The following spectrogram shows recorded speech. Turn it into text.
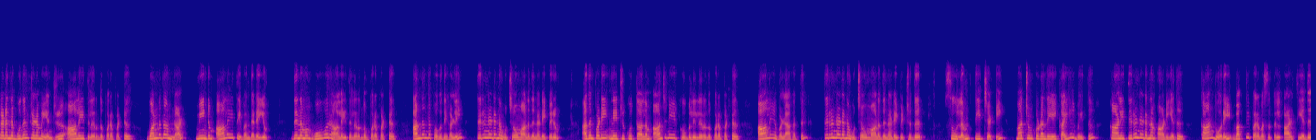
கடந்த புதன்கிழமையன்று ஆலயத்திலிருந்து புறப்பட்டு ஒன்பதாம் நாள் மீண்டும் ஆலயத்தை வந்தடையும். தினமும் ஒவ்வொரு ஆலயத்திலிருந்தும் புறப்பட்டு அந்தந்த பகுதிகளில் திருநடன உற்சவமானது நடைபெறும். அதன்படி நேற்று குத்தாலம் ஆஞ்சநேயர் கோவிலில் இருந்து புறப்பட்டு ஆலய வளாகத்தில் திருநடன உற்சவமானது நடைபெற்றது. சூலம் தீச்சட்டி மற்றும் குழந்தையை கையில் வைத்து காளி திருநடனம் ஆடியது காண்போரை பக்தி பரவசத்தில் ஆழ்த்தியது.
